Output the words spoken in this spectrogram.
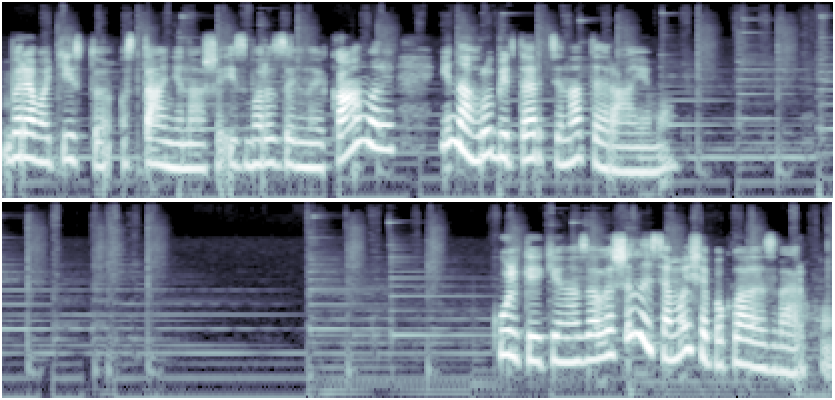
Беремо тісто останнє наше із морозильної камери і на грубій терці натираємо. Кульки, які у нас залишилися, ми ще поклали зверху.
